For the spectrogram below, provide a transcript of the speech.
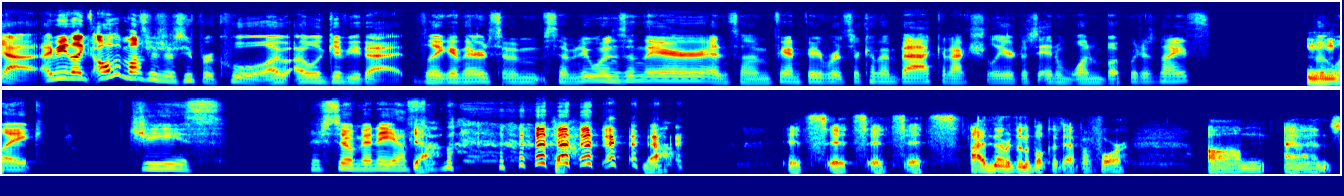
Yeah, I mean, like all the monsters are super cool. I, I will give you that. Like, and there's some some new ones in there, and some fan favorites are coming back, and actually are just in one book, which is nice. But Mhm. like, geez, there's so many of Yeah. them. yeah. It's it's it's it's. I've never done a book like that before, um, and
